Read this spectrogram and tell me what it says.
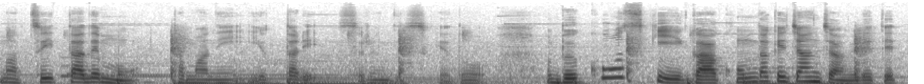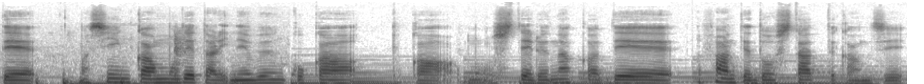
まあツイッターでもたまに言ったりするんですけどブコースキーがこんだけじゃんじゃん売れてて、まあ、新刊も出たりね文庫化とかもしてる中でファンってどうしたって感じ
